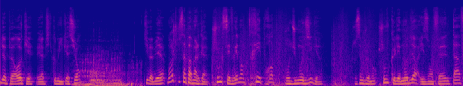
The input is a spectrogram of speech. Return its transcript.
De peur, ok. Et la petite communication qui va bien. Moi je trouve ça pas mal quand même. Je trouve que c'est vraiment très propre pour du modding. hein, Tout simplement. Je trouve que les modeurs, ils ont fait un taf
